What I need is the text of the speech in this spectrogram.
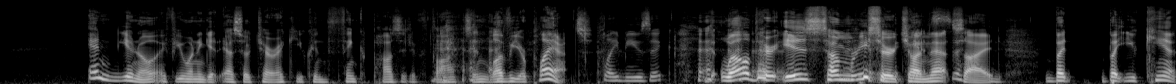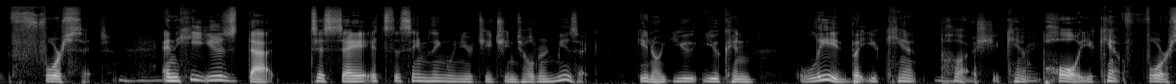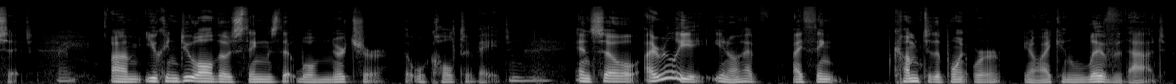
And, you know, if you want to get esoteric, you can think positive thoughts and love your plants. Play music. Well, there is some research on that side, but but you can't force it. And he used that to say it's the same thing when you're teaching children music. You know, you you can lead, but you can't push, you can't Right. pull, you can't force it right. um, you can do all those things that will nurture, that will cultivate. Mm-hmm. And so I really, you know, have, I think, come to the point where, you know, I can live that.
